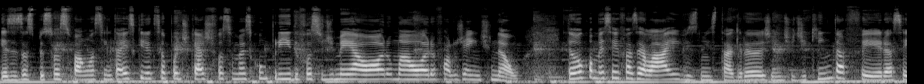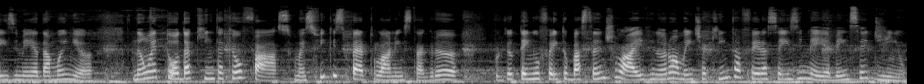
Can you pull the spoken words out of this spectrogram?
E às vezes as pessoas falam assim, Thaís, queria que seu podcast fosse mais comprido, fosse de meia hora, uma hora. Eu falo, gente, não. Então eu comecei a fazer lives no Instagram, gente, de quinta-feira, às seis e meia da manhã. Não é toda quinta que eu faço, mas fique esperto lá no Instagram, porque eu tenho feito bastante live, normalmente é quinta-feira, às seis e meia, bem cedinho.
